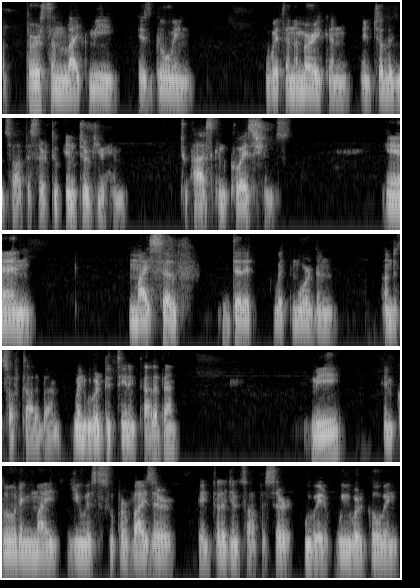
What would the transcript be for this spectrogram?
a person like me is going with an American intelligence officer to interview him, to ask him questions. And myself did it with more than hundreds of Taliban. When we were detaining Taliban, me, including my US supervisor, the intelligence officer, we were, we were going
